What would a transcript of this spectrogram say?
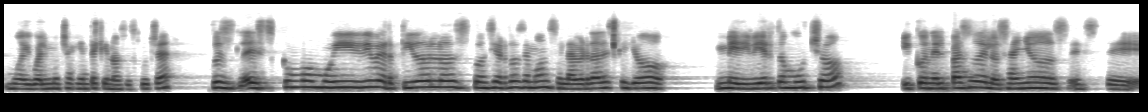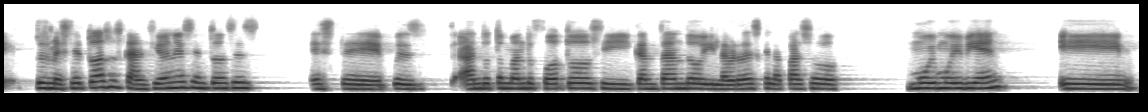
igual mucha gente que nos escucha, pues es como muy divertido los conciertos de Monse. La verdad es que yo me divierto mucho y con el paso de los años, este, pues me sé todas sus canciones, entonces, este, pues ando tomando fotos y cantando y la verdad es que la paso muy, muy bien. Y,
